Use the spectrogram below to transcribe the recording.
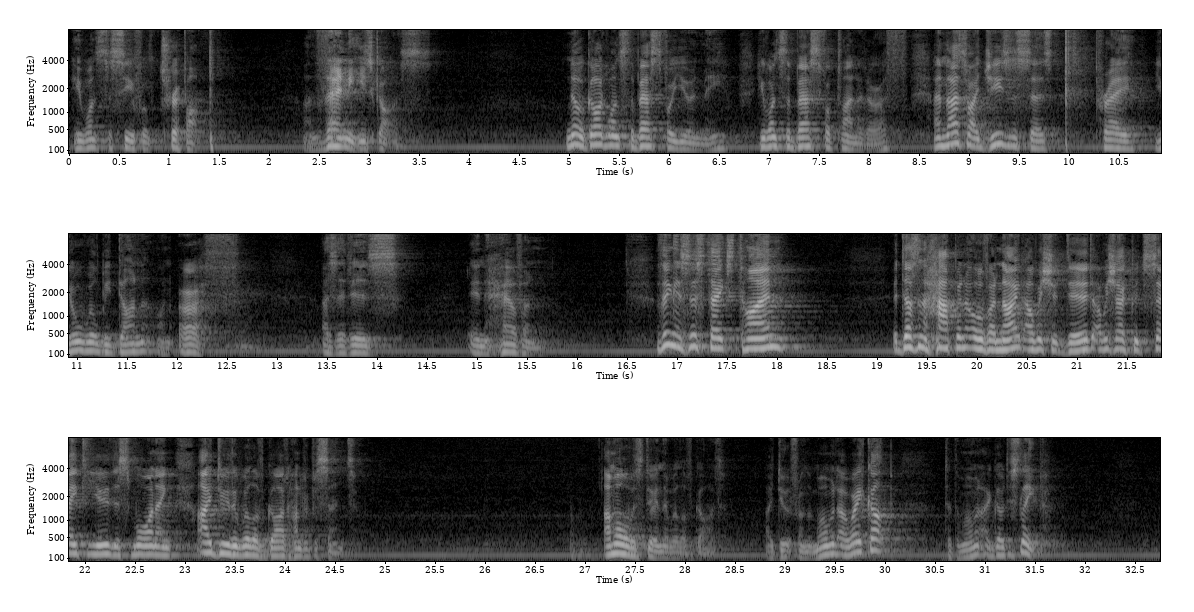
He wants to see if we'll trip up, and then He's got us. No, God wants the best for you and me. He wants the best for planet Earth. And that's why Jesus says, Pray, your will be done on earth as it is in heaven. The thing is, this takes time. It doesn't happen overnight. I wish it did. I wish I could say to you this morning, I do the will of God 100%. I'm always doing the will of God. I do it from the moment I wake up to the moment I go to sleep.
